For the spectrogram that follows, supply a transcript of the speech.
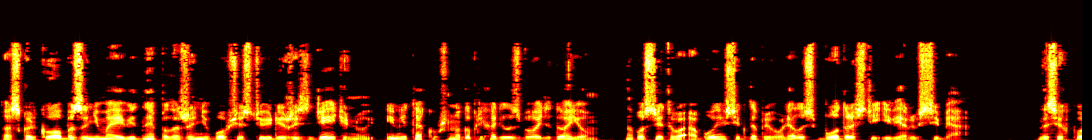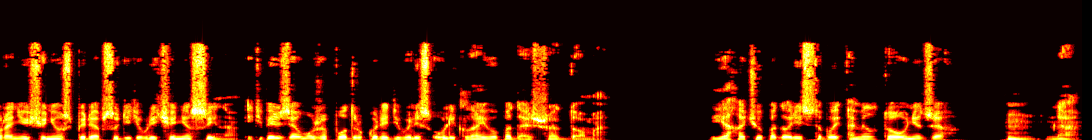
Поскольку оба, занимая видное положение в обществе или жизнедеятельную, им не так уж много приходилось бывать вдвоем, но после этого обоим всегда прибавлялось бодрости и веры в себя. До сих пор они еще не успели обсудить увлечение сына, и теперь, взяв мужа под руку, леди Веллис увлекла его подальше от дома. «Я хочу поговорить с тобой о Милтоуне, Джефф». «Хм, да,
